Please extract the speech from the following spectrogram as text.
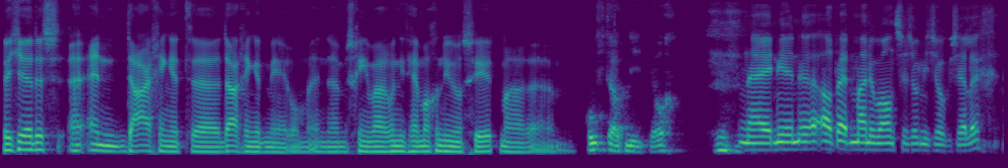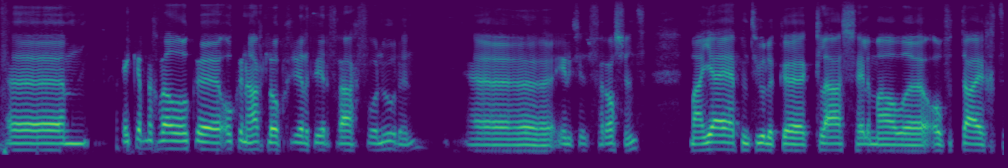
Weet je, dus, en daar ging, het, eh, daar ging het meer om. En eh, misschien waren we niet helemaal genuanceerd, maar ehm, Hoeft ook niet, toch? Nee, nee, altijd maar nuance is ook niet zo gezellig. Ehm, ik heb nog wel ook, eh, ook een hardloopgerelateerde vraag voor Noorden. Eh enigszins verrassend. Maar jij hebt natuurlijk eh, Klaas helemaal overtuigd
